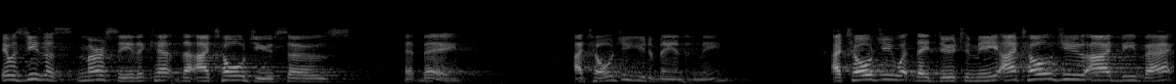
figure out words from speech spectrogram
It was Jesus' mercy that kept the I told you so's at bay. I told you you'd abandon me. I told you what they'd do to me. I told you I'd be back.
